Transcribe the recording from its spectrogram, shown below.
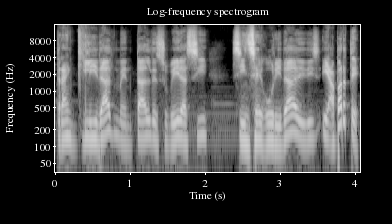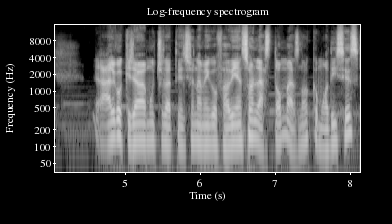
tranquilidad mental de subir así sin seguridad? Y, y aparte, algo que llama mucho la atención, amigo Fabián, son las tomas, ¿no? Como dices,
